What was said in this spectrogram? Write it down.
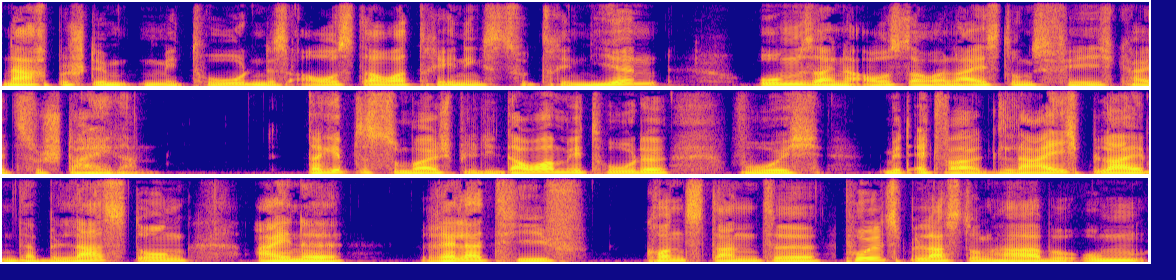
nach bestimmten Methoden des Ausdauertrainings zu trainieren, um seine Ausdauerleistungsfähigkeit zu steigern. Da gibt es zum Beispiel die Dauermethode, wo ich mit etwa gleichbleibender Belastung eine relativ konstante Pulsbelastung habe, um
